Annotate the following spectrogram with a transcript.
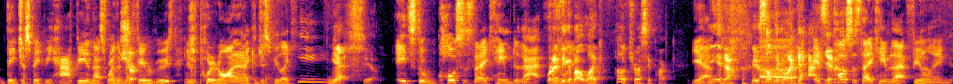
they just make me happy, and that's why they're Sure. my favorite movies. You just put it on, and I could just be like, "Yee." yes, yeah. it's the closest that I came to that. When I think about like, oh, Jurassic Park. Yeah. You know, something like that. it's the know? closest that I came to that feeling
